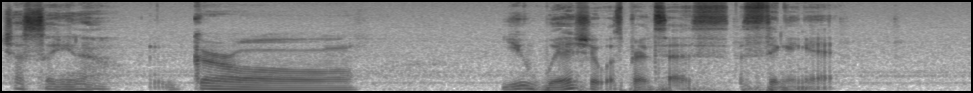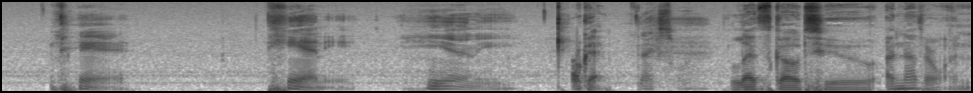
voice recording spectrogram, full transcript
Just so you know. Girl, you wish it was Princess singing it. Tanny. Henny. Okay, Next one. let's go to another one.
